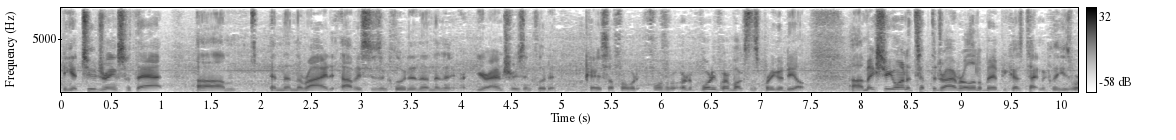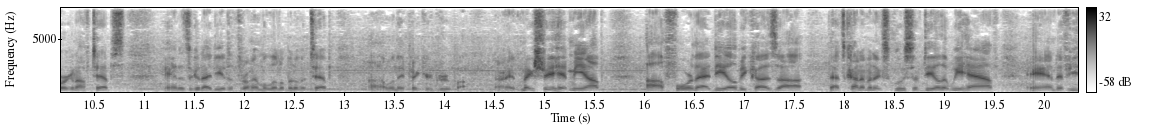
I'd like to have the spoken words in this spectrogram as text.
You get two drinks with that, um, and then the ride obviously is included, and then your entry is included. Okay, so for, for, for 44 bucks is a pretty good deal. Uh, make sure you want to tip the driver a little bit because technically he's working off tips, and it's a good idea to throw him a little bit of a tip uh, when they pick your group up. All right, make sure you hit me up uh, for that deal because uh, that's kind of an exclusive deal that we have. And if you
